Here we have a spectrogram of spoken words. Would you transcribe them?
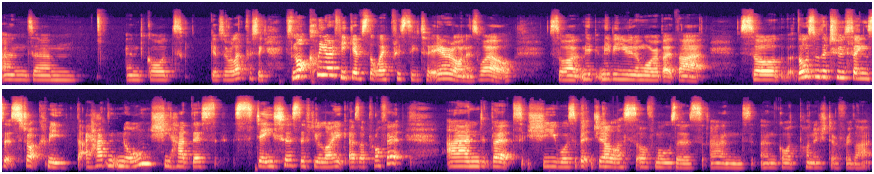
and um, and God gives her leprosy. It's not clear if He gives the leprosy to Aaron as well. So uh, maybe maybe you know more about that." So those were the two things that struck me that I hadn't known she had this status, if you like, as a prophet, and that she was a bit jealous of Moses, and and God punished her for that.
